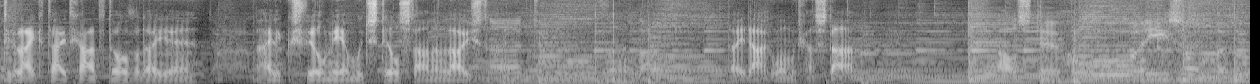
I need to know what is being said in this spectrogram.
tegelijkertijd gaat het over dat je eigenlijk veel meer moet stilstaan en luisteren dat je daar gewoon moet gaan staan. Als de horizon me roept.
